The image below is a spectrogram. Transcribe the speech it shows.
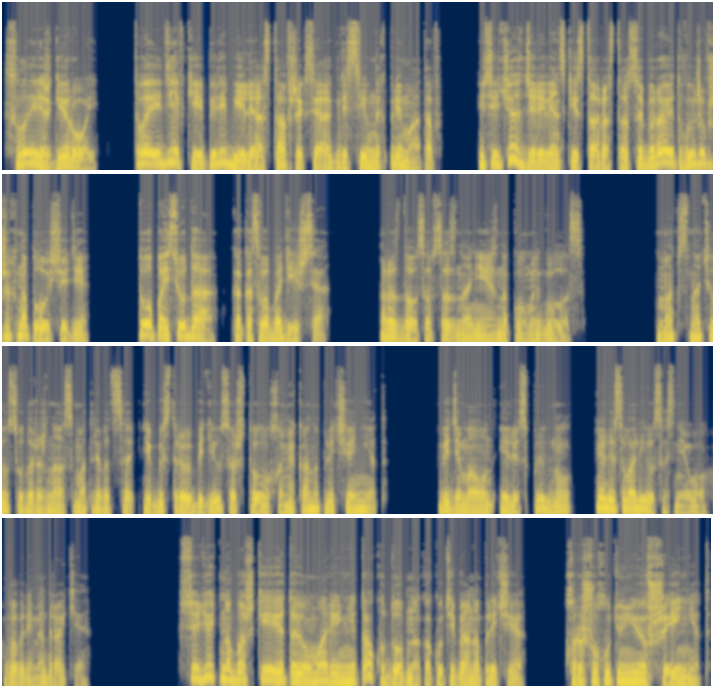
«Слышь, герой, твои девки перебили оставшихся агрессивных приматов, и сейчас деревенский староста собирает выживших на площади. Топай сюда, как освободишься!» Раздался в сознании знакомый голос. Макс начал судорожно осматриваться и быстро убедился, что хомяка на плече нет. Видимо, он или спрыгнул, или свалился с него во время драки. «Сидеть на башке этой Умари не так удобно, как у тебя на плече. Хорошо, хоть у нее в шее нет.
